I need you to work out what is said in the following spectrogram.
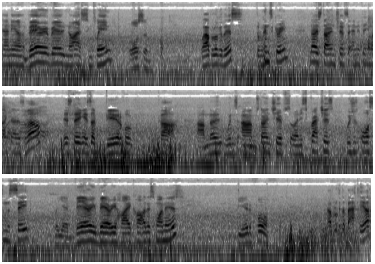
down here. Very very nice and clean. Awesome. Well have a look at this. The windscreen. No stone chips or anything like that as well. This thing is a beautiful car. Um, no wind, um, stone chips or any scratches which is awesome to see. But yeah very very high car this one is. Beautiful. Have a look at the back here.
